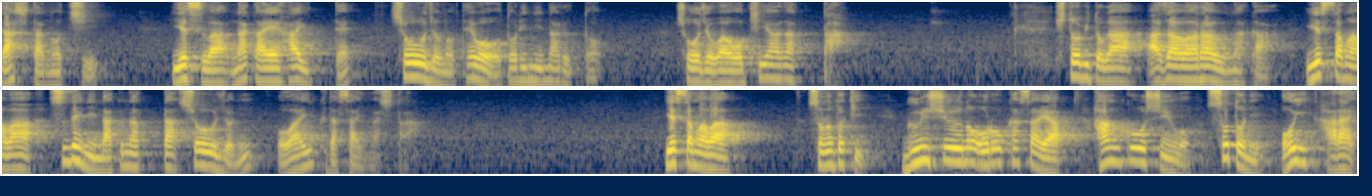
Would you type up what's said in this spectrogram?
出した後イエスは中へ入って少女の手をお取りになると少女は起き上がった。人々が嘲笑う中イエス様はすでに亡くなった少女にお会いくださいました。イエス様はその時群衆の愚かさや反抗心を外に追い払い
